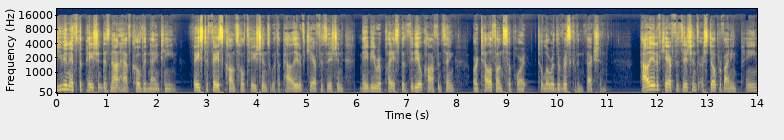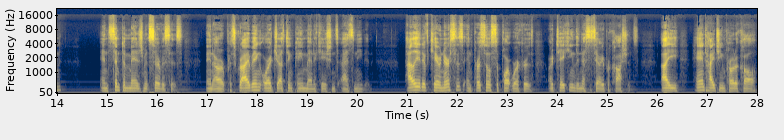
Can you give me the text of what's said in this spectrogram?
Even if the patient does not have COVID 19, face to face consultations with a palliative care physician may be replaced with video conferencing or telephone support to lower the risk of infection. Palliative care physicians are still providing pain and symptom management services and are prescribing or adjusting pain medications as needed. Palliative care nurses and personal support workers are taking the necessary precautions, i.e., hand hygiene protocol,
